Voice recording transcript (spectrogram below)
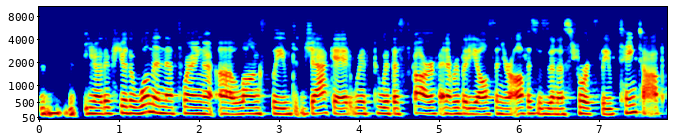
you know if you're the woman that's wearing a, a long sleeved jacket with with a scarf and everybody else in your office is in a short sleeved tank top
